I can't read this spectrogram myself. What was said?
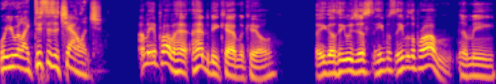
where you were like, this is a challenge. I mean, it probably had, had to be Cab McHale because he was just he was he was a problem. I mean,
